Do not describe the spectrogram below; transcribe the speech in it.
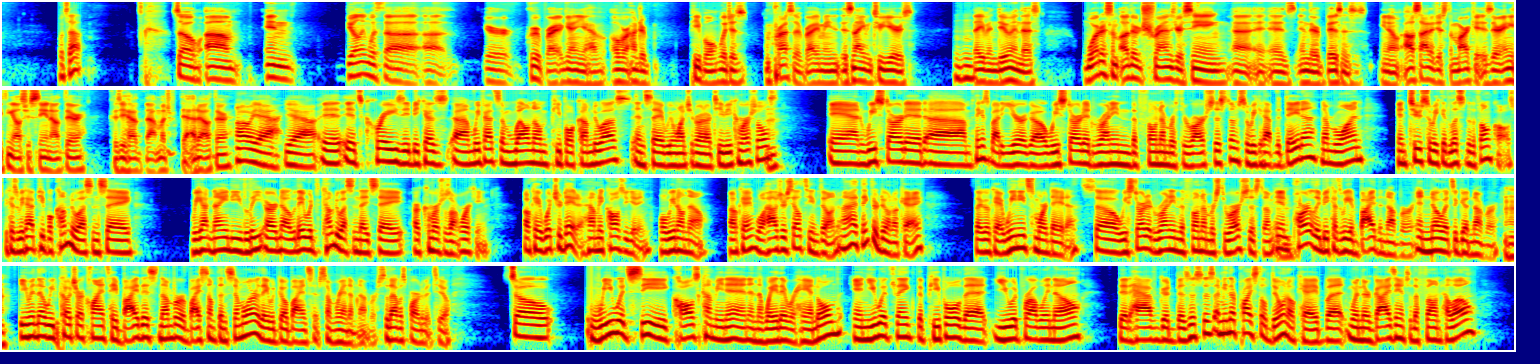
What's up? So, um, in dealing with uh, uh, your group, right? Again, you have over 100 people, which is impressive, right? I mean, it's not even two years they've been doing this. What are some other trends you're seeing uh, as in their businesses? You know, outside of just the market, is there anything else you're seeing out there? Because you have that much data out there. Oh yeah, yeah. It, it's crazy because um, we've had some well-known people come to us and say we want you to run our TV commercials. And we started, um, I think it's about a year ago. We started running the phone number through our system so we could have the data. Number one, and two, so we could listen to the phone calls because we'd have people come to us and say, "We got 90 lead," or no, they would come to us and they'd say, "Our commercials aren't working." Okay, what's your data? How many calls are you getting? Well, we don't know. Okay, well, how's your sales team doing? I think they're doing okay. It's like, okay, we need some more data. So we started running the phone numbers through our system, and mm-hmm. partly because we could buy the number and know it's a good number. Mm-hmm. Even though we'd coach our clients, hey, buy this number or buy something similar, they would go buy some, some random number. So that was part of it too. So we would see calls coming in and the way they were handled, and you would think the people that you would probably know that have good businesses, I mean, they're probably still doing okay, but when their guys answer the phone, hello,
